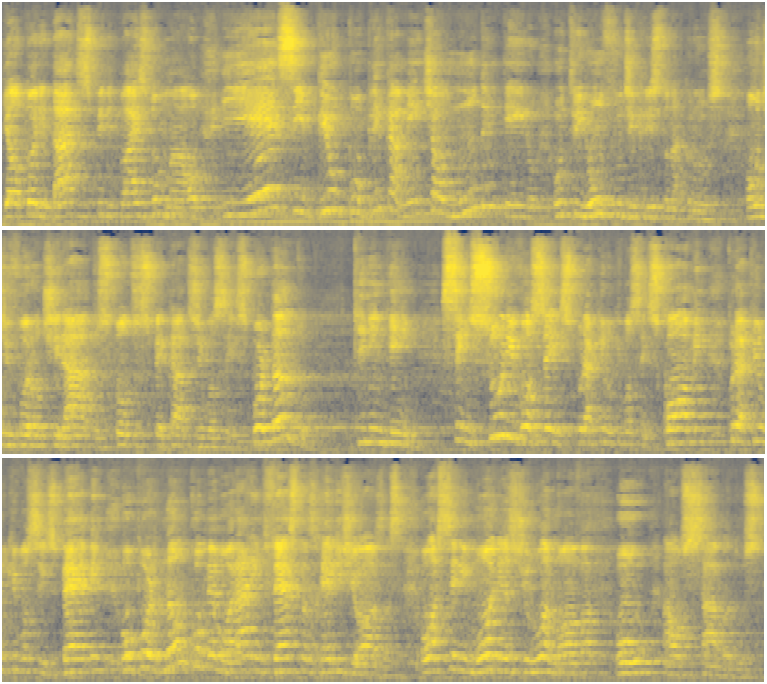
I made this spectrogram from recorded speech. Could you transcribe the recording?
e autoridades espirituais do mal e exibiu publicamente ao mundo inteiro o triunfo de Cristo na cruz, onde foram tirados todos os pecados de vocês. Portanto, que ninguém censure vocês por aquilo que vocês comem, por aquilo que vocês bebem, ou por não comemorarem festas religiosas, ou as cerimônias de lua nova, ou aos sábados.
